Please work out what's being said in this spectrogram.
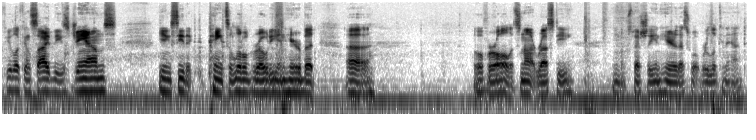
If you look inside these jams, you can see the paint's a little grody in here, but uh, overall it's not rusty, you know, especially in here, that's what we're looking at.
